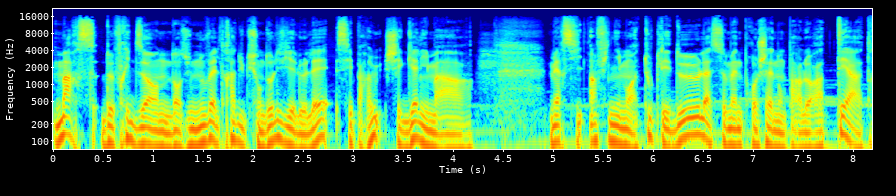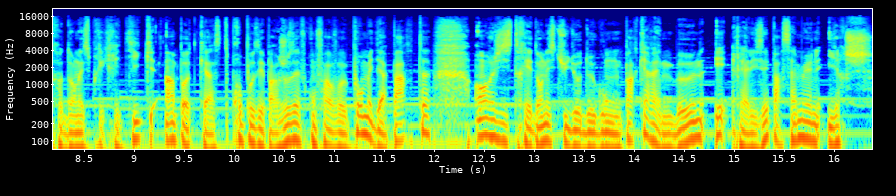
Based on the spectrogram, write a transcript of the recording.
Mars de Fritzorn dans une nouvelle traduction d'Olivier Lelay, c'est paru chez Gallimard. Merci infiniment à toutes les deux. La semaine prochaine, on parlera théâtre dans l'esprit critique, un podcast proposé par Joseph Confarveux pour Mediapart, enregistré dans les studios de Gong par Karen Beun et réalisé par Samuel Hirsch.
